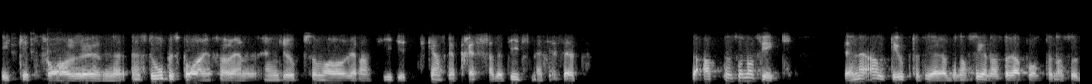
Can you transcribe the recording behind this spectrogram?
vilket var en, en stor besparing för en, en, grupp som var redan tidigt ganska pressade tidsmässigt sett. Så appen som de fick, den är alltid uppdaterad med de senaste rapporterna så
